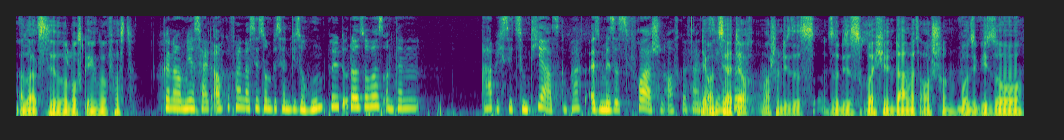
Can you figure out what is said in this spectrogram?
Also als es hier so losging, so fast. Genau, mir ist halt aufgefallen, dass sie so ein bisschen wie so humpelt oder sowas. Und dann habe ich sie zum Tierarzt gebracht. Also mir ist es vorher schon aufgefallen, Ja, und sie hatte humpelt. auch immer schon dieses, so dieses Röcheln damals auch schon, wo sie wie so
